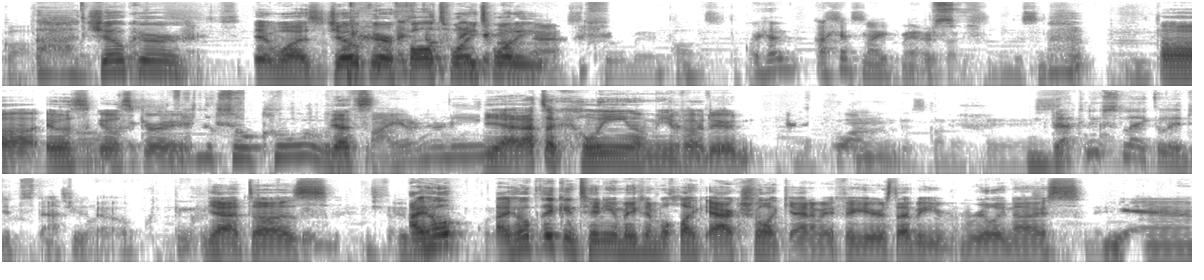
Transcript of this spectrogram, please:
Ah, Joker. It was Joker Fall 2020. I had I had nightmares. Uh, it was oh, it was great. That looks so cool. That's fire underneath. Yeah, that's a clean amiibo, dude. One that looks like a legit statue, though. Yeah, it does. I hope I hope they continue making them look like actual like anime figures. That'd be really nice. Yeah.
